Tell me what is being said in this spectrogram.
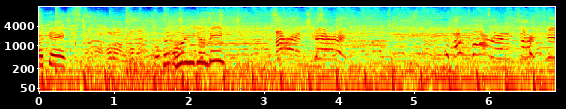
Okay. Hold on, hold on. Who, who are you gonna be? I'm Derek! A car ran at 13!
